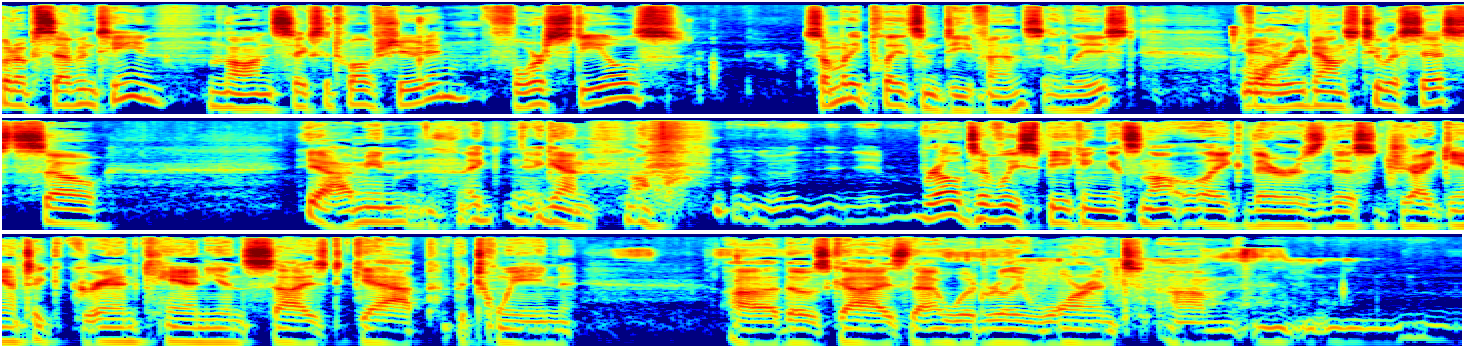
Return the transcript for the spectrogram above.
put up 17 on 6 to 12 shooting, four steals. Somebody played some defense at least. Four yeah. rebounds, two assists. So, yeah, I mean, again, relatively speaking, it's not like there's this gigantic Grand Canyon sized gap between uh, those guys that would really warrant um,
